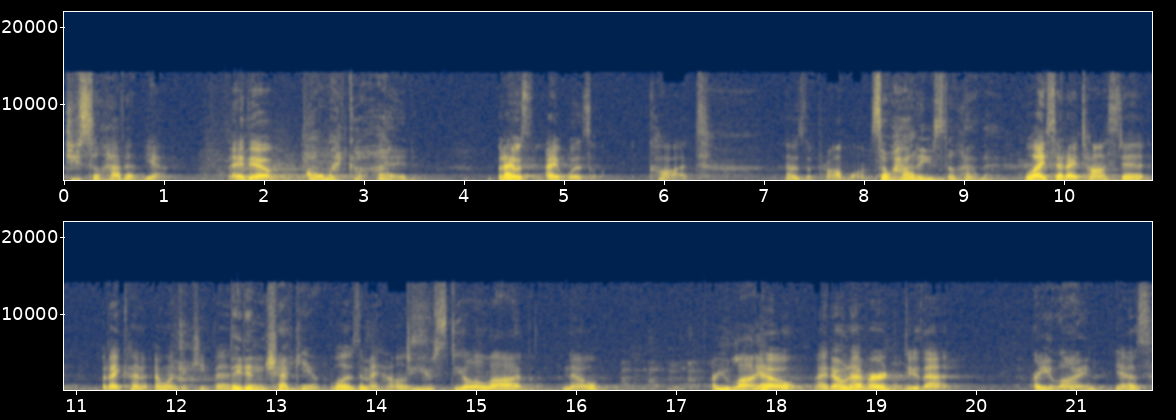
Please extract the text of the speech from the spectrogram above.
Do you still have it? Yeah, I do. Oh my God. But I was I was caught. That was the problem. So how do you still have it? Well, I said I tossed it, but I kind of I wanted to keep it. They didn't check you? well, it was in my house. Do you steal a lot? No, Are you lying? no, I don't ever do that. Are you lying? Yes.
